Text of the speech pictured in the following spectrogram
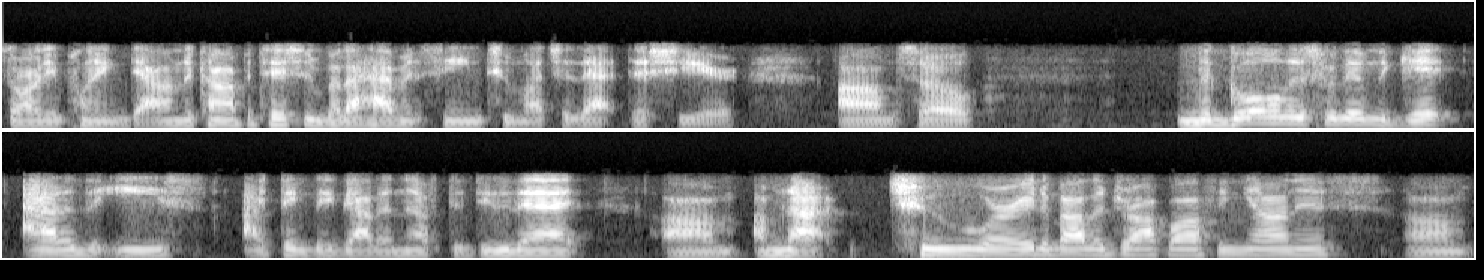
started playing down the competition, but I haven't seen too much of that this year. Um, so the goal is for them to get out of the East. I think they've got enough to do that. Um, I'm not too worried about a drop off in Giannis um,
